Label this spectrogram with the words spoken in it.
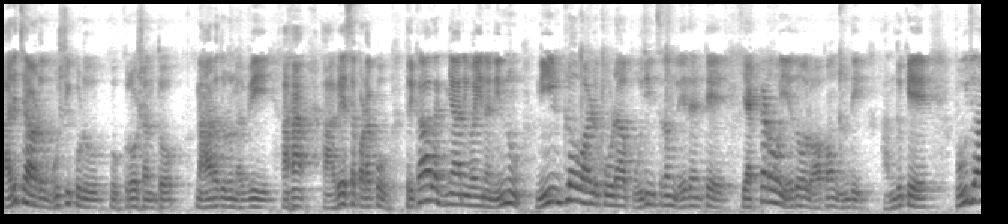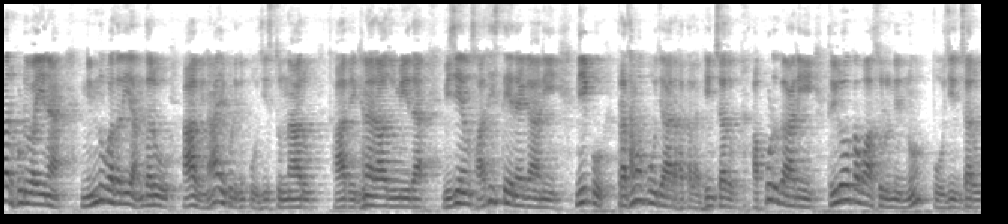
అరిచాడు మూషికుడు ఉక్రోషంతో. నారదుడు నవ్వి ఆహా ఆవేశపడకు. త్రికాలజ్ఞానివైన నిన్ను నీ ఇంట్లో వాళ్ళు కూడా పూజించడం లేదంటే ఎక్కడో ఏదో లోపం ఉంది. అందుకే పూజార్హుడు అయిన నిన్ను వదలి అందరూ ఆ వినాయకుడిని పూజిస్తున్నారు. ఆ విఘ్నరాజు మీద విజయం సాధిస్తేనే గాని నీకు ప్రథమ పూజార్హత లభించదు. అప్పుడు గాని త్రిలోకవాసులు నిన్ను పూజించరు.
